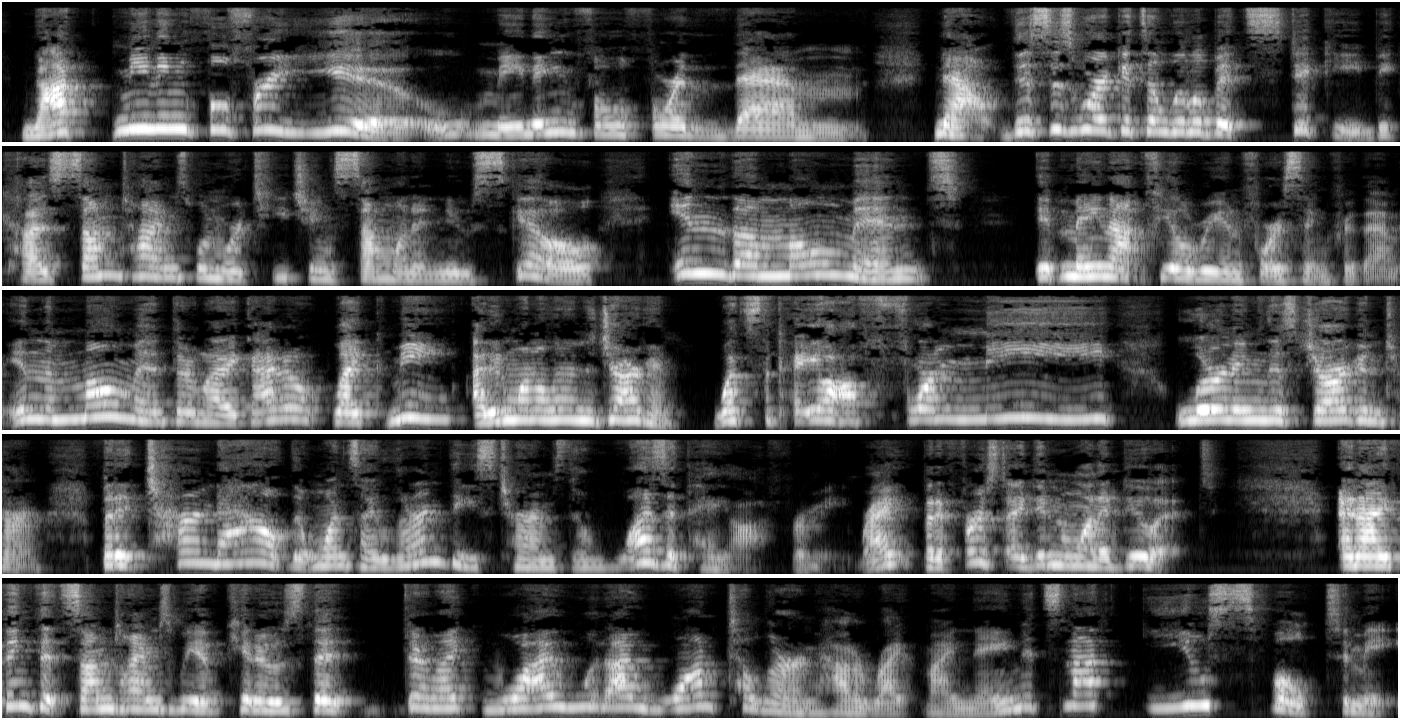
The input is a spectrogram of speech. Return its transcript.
Not meaningful for you, meaningful for them. Now, this is where it gets a little bit sticky because sometimes when we're teaching someone a new skill, in the moment, it may not feel reinforcing for them. In the moment, they're like, I don't like me. I didn't want to learn the jargon. What's the payoff for me learning this jargon term? But it turned out that once I learned these terms, there was a payoff for me, right? But at first, I didn't want to do it. And I think that sometimes we have kiddos that they're like, why would I want to learn how to write my name? It's not useful to me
